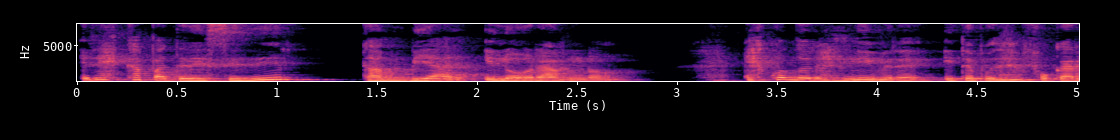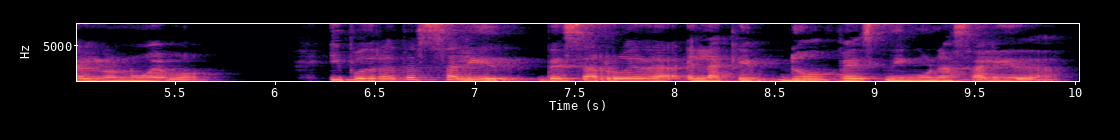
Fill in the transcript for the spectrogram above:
eres capaz de decidir, cambiar y lograrlo. Es cuando eres libre y te puedes enfocar en lo nuevo, y podrás salir de esa rueda en la que no ves ninguna salida.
